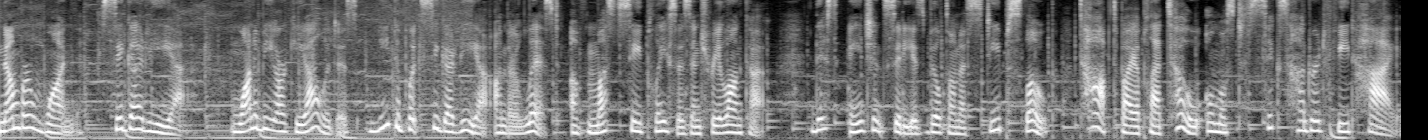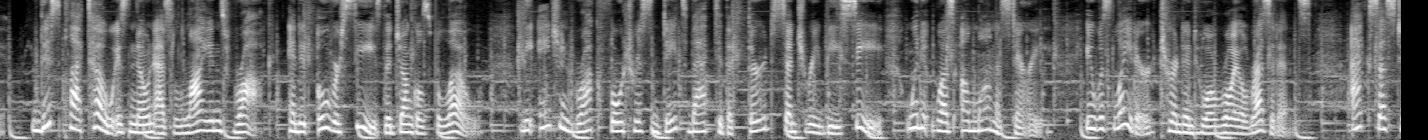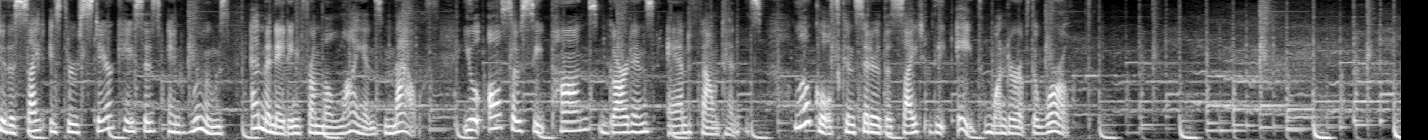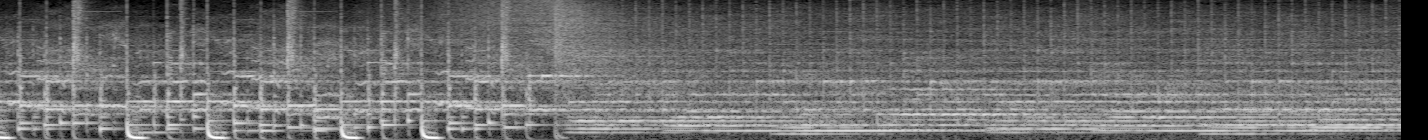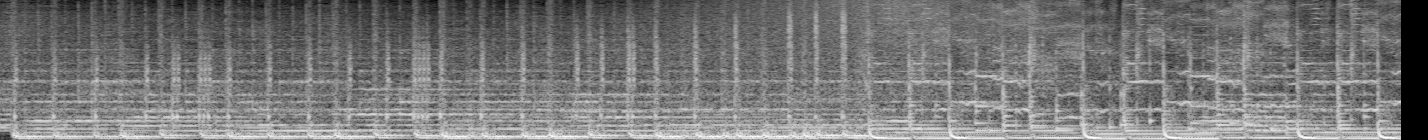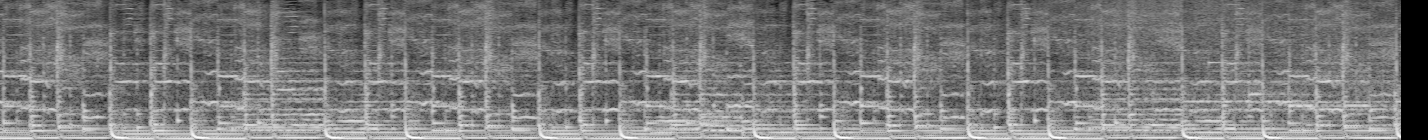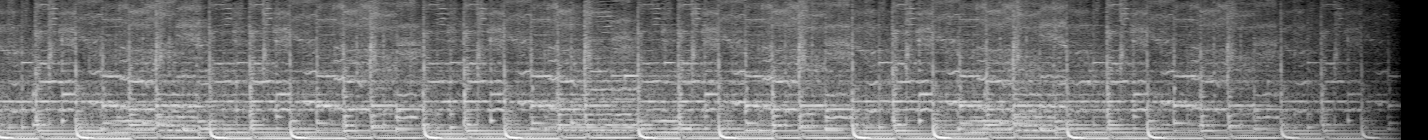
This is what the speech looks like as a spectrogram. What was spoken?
Number 1. Sigiriya Wannabe archaeologists need to put Sigiriya on their list of must-see places in Sri Lanka. This ancient city is built on a steep slope, topped by a plateau almost 600 feet high. This plateau is known as Lion's Rock, and it oversees the jungles below. The ancient rock fortress dates back to the 3rd century BC when it was a monastery. It was later turned into a royal residence. Access to the site is through staircases and rooms emanating from the lion's mouth. You'll also see ponds, gardens, and fountains. Locals consider the site the eighth wonder of the world.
